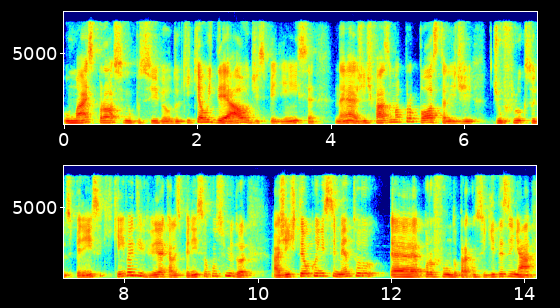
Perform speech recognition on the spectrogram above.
o mais próximo possível do que, que é o ideal de experiência, né? A gente faz uma proposta ali de, de um fluxo de experiência que quem vai viver aquela experiência é o consumidor. A gente ter o conhecimento é, profundo para conseguir desenhar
